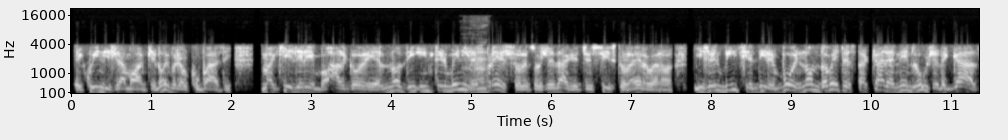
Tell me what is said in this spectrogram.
e quindi siamo anche noi preoccupati, ma chiederemo al governo di intervenire uh-huh. presso le società che gestiscono e erogano i servizi e dire voi non dovete staccare né luce né gas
